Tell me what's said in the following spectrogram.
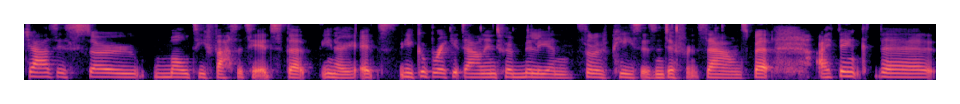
jazz is so multifaceted that, you know, it's you could break it down into a million sort of pieces and different sounds. But I think the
